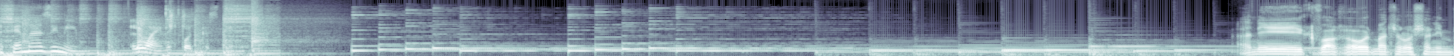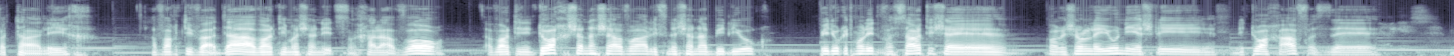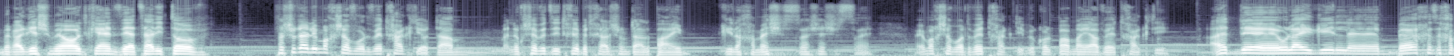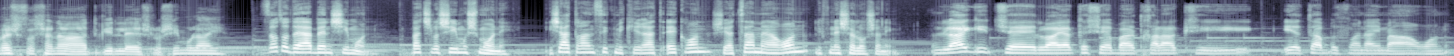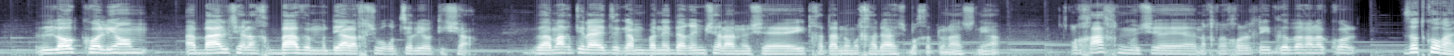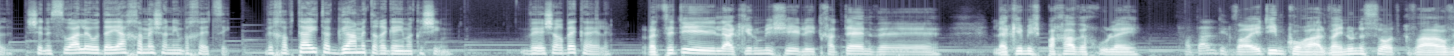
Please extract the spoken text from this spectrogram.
אתם מאזינים ל-ynet פודקאסטים. אני כבר עוד מעט שלוש שנים בתהליך. עברתי ועדה, עברתי מה שאני צריכה לעבור, עברתי ניתוח שנה שעברה, לפני שנה בדיוק. בדיוק אתמול התבשרתי שבראשון ליוני יש לי ניתוח אף, אז זה מרגש מאוד, כן, זה יצא לי טוב. פשוט היו לי מחשבות והדחקתי אותן. אני חושב שזה התחיל בתחילת שנות האלפיים, גיל ה-15-16. היו מחשבות והדחקתי, וכל פעם היה והדחקתי. עד אה, אולי גיל, אה, בערך איזה 15 שנה, עד גיל אה, 30 אולי. זאת הודיה בן שמעון, בת 38, אישה טרנסית מקריית עקרון שיצאה מהארון לפני שלוש שנים. אני לא אגיד שלא היה קשה בהתחלה כשהיא יצאה בפניי מהארון. לא כל יום הבעל שלך בא ומודיע לך שהוא רוצה להיות אישה. ואמרתי לה את זה גם בנדרים שלנו שהתחתנו מחדש בחתונה השנייה. הוכחנו שאנחנו יכולות להתגבר על הכל. זאת קורל, שנשואה להודיה חמש שנים וחצי, וחוותה איתה גם את הרגעים הקשים. ויש הרבה כאלה. רציתי להכיר מישהי, להתחתן ולהקים משפחה וכולי. התחתנתי, כבר הייתי עם קורל והיינו נשואות כבר,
